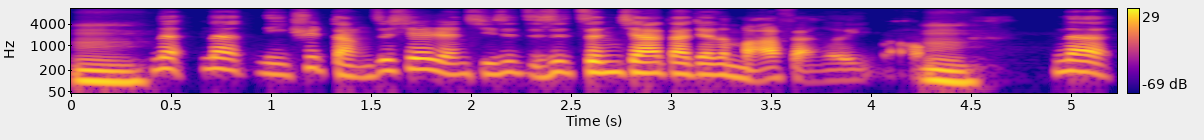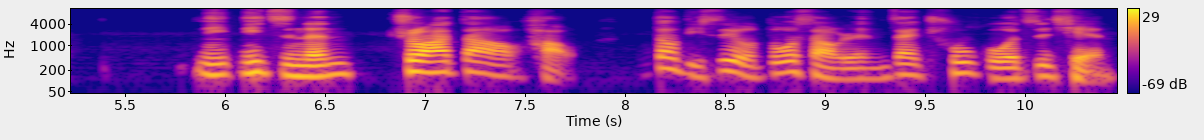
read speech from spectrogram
嗯，那那你去挡这些人，其实只是增加大家的麻烦而已嘛，嗯，那你你只能抓到好。到底是有多少人在出国之前，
